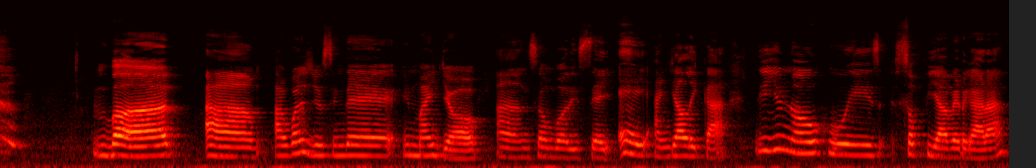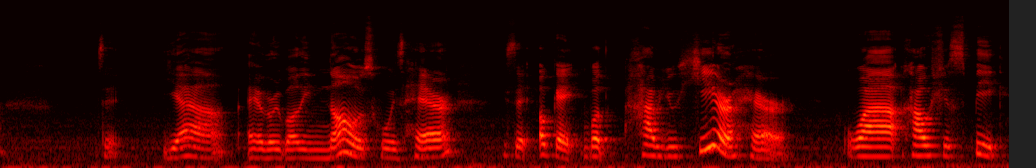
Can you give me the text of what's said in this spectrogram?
but was using the in my job, and somebody say, "Hey, Angelica, do you know who is Sofia Vergara?" Say, "Yeah, everybody knows who is her." He said, "Okay, but have you hear her? What, how she speak?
